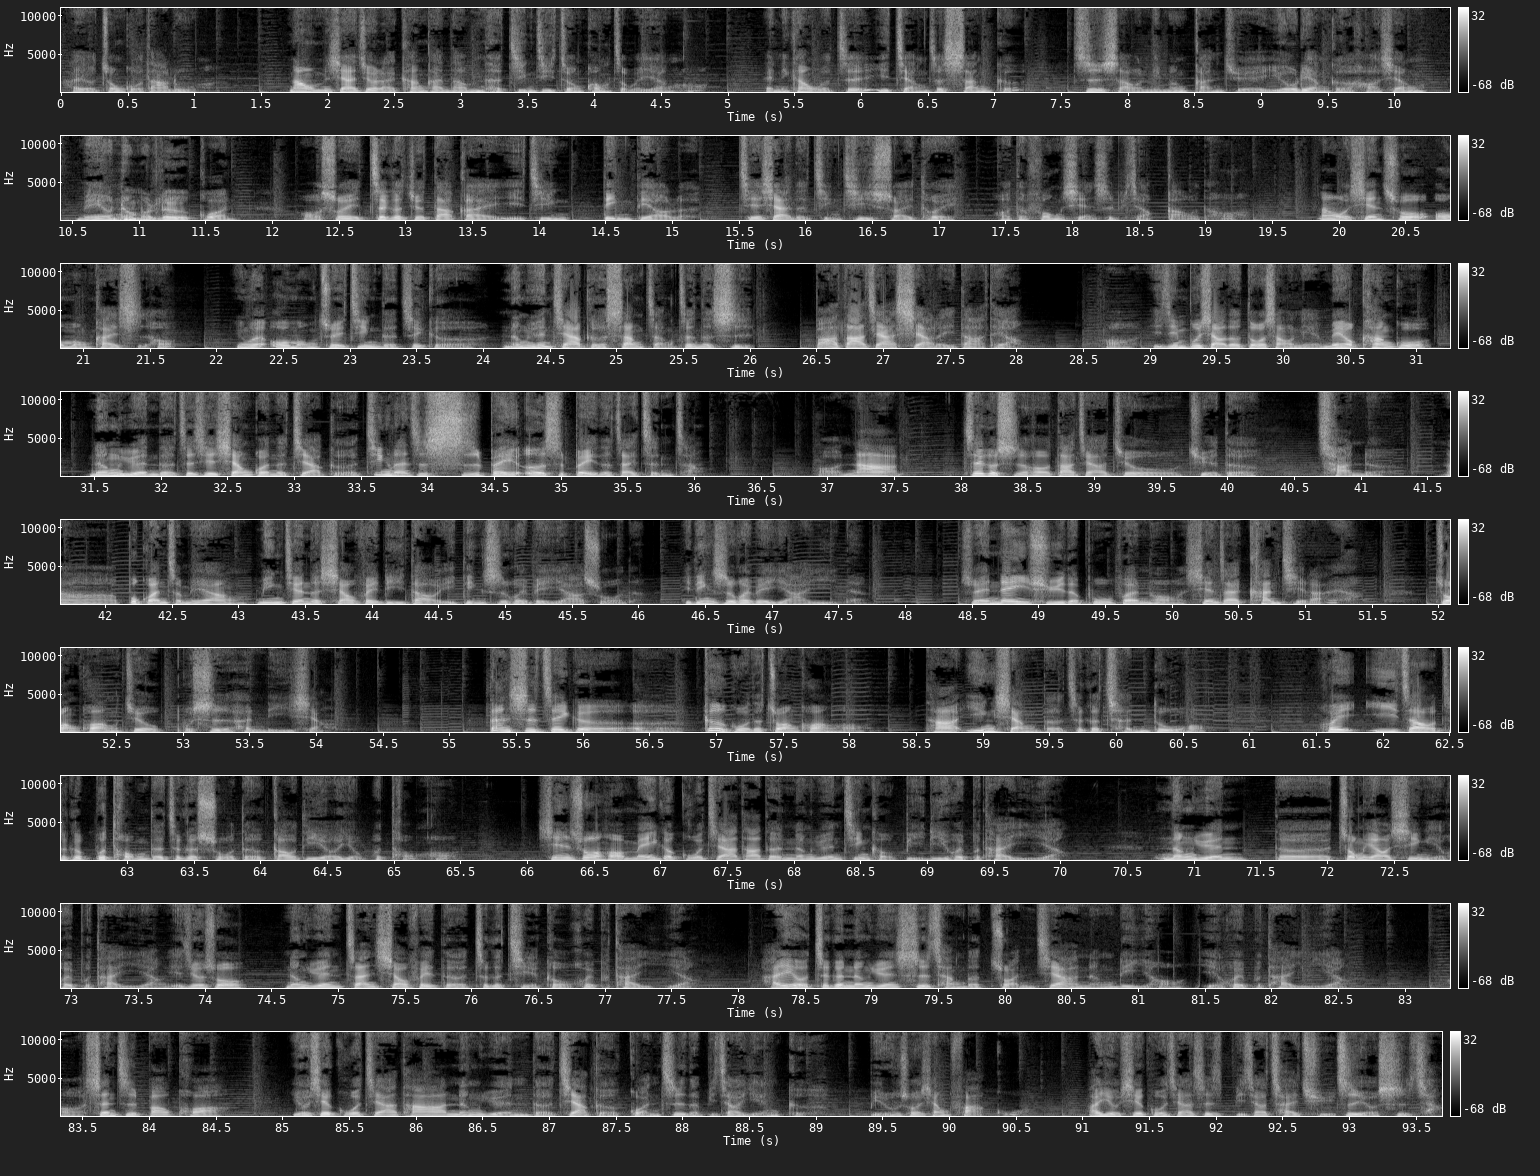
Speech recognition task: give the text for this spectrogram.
还有中国大陆嘛。那我们现在就来看看他们的经济状况怎么样哦。哎，你看我这一讲这三个，至少你们感觉有两个好像没有那么乐观 哦，所以这个就大概已经定掉了，接下来的经济衰退哦的风险是比较高的哦。那我先说欧盟开始哈，因为欧盟最近的这个能源价格上涨真的是把大家吓了一大跳哦，已经不晓得多少年没有看过。能源的这些相关的价格，竟然是十倍、二十倍的在增长，哦，那这个时候大家就觉得惨了。那不管怎么样，民间的消费力道一定是会被压缩的，一定是会被压抑的。所以内需的部分，哦，现在看起来啊，状况就不是很理想。但是这个呃，各国的状况哦，它影响的这个程度哦。会依照这个不同的这个所得高低而有不同哦。先说哈，每一个国家它的能源进口比例会不太一样。能源的重要性也会不太一样，也就是说，能源占消费的这个结构会不太一样，还有这个能源市场的转嫁能力哈也会不太一样哦，甚至包括有些国家它能源的价格管制的比较严格，比如说像法国，而有些国家是比较采取自由市场，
